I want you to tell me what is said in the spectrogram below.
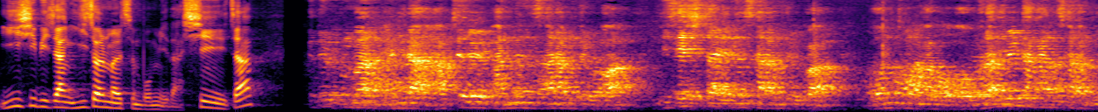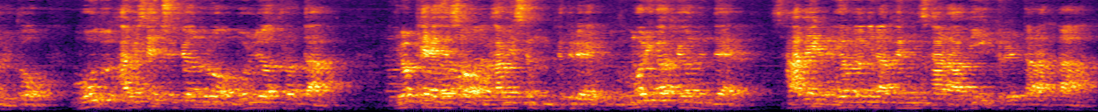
22장 2절 말씀 봅니다. 시작. 그들뿐만 아니라 압제를 받는 사람들과 빚에 시달리는 사람들과 원통하고 억울한 일을 당하는 사람들도 모두 다윗의 주변으로 몰려들었다. 이렇게 해서 다윗은 그들의 두머리가 되었는데 400여 명이나 되는 사람이 그를 따랐다.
